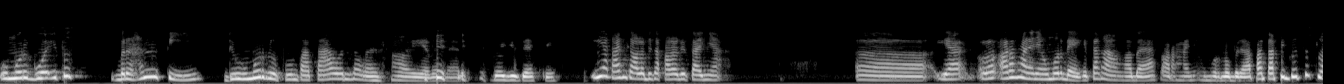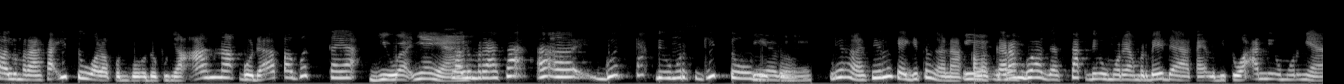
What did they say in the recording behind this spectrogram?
umur gue itu berhenti di umur 24 tahun tau gak oh iya benar. Gue juga sih. Iya kan kalau bisa kalau ditanya uh, ya orang nggak nanya umur deh. Kita nggak nggak bahas orang nanya umur lo berapa. Tapi gue tuh selalu merasa itu walaupun gue udah punya anak gue udah apa gue kayak jiwanya ya. selalu merasa uh, uh, gue stuck di umur segitu iya, gitu. bener. Iya gak sih? Lu kayak gitu gak nah iya, kalau sekarang gue agak stuck di umur yang berbeda kayak lebih tuaan nih umurnya.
